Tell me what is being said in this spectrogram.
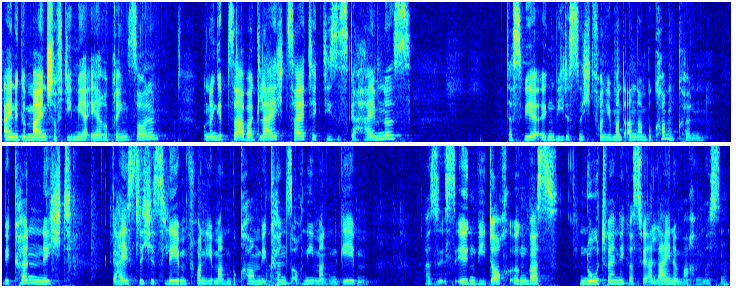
eine Gemeinschaft, die mehr Ehre bringen soll. Und dann gibt es aber gleichzeitig dieses Geheimnis, dass wir irgendwie das nicht von jemand anderem bekommen können. Wir können nicht geistliches Leben von jemandem bekommen. Wir können es auch niemandem geben. Also ist irgendwie doch irgendwas notwendig, was wir alleine machen müssen.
